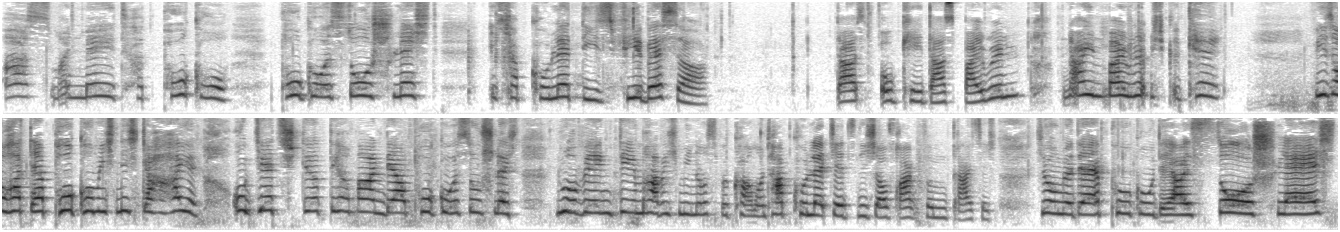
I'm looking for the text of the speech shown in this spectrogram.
Was? Mein Mate hat Poco. Poco ist so schlecht. Ich habe Colette, die ist viel besser. Da ist, okay, da ist Byron. Nein, Byron hat mich gekillt. Wieso hat der Poco mich nicht geheilt? Und jetzt stirbt der Mann. Der Poco ist so schlecht. Nur wegen dem habe ich Minus bekommen und habe Colette jetzt nicht auf Rang 35. Junge, der Poco, der ist so schlecht.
